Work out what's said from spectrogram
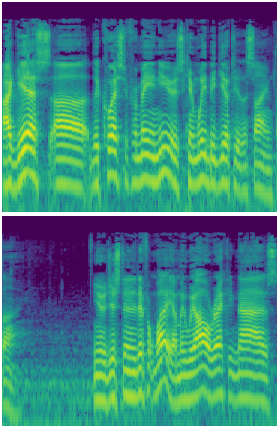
I guess uh, the question for me and you is can we be guilty of the same thing? you know, just in a different way. I mean, we all recognize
